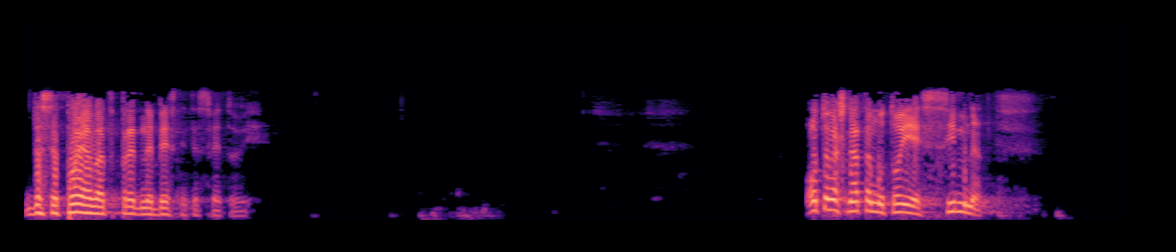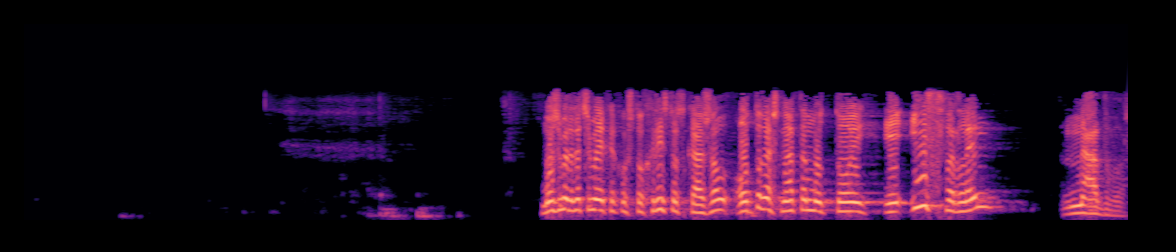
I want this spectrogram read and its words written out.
да се појават пред небесните светови. Отогаш натаму тој е симнат. Можеме да речеме како што Христос кажал, од тогаш натаму тој е исфрлен надвор.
